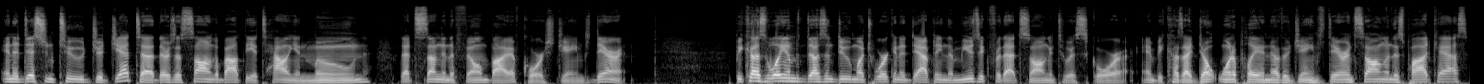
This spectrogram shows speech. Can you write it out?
In addition to Gigetta, there's a song about the Italian moon that's sung in the film by, of course, James Darren. Because Williams doesn't do much work in adapting the music for that song into his score, and because I don't want to play another James Darren song on this podcast,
